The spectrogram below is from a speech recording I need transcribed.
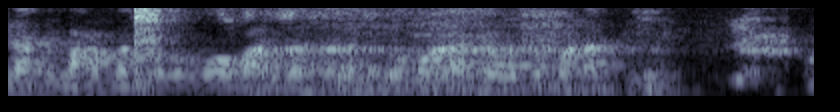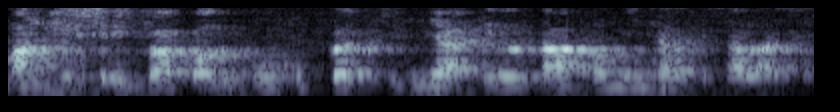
Nabi Muhammad Shallallahu Alaihi Wasallam. Ke mana jauh sopan Nabi. Man husriba qalbu hubbat dunya ilta tominha bisalas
